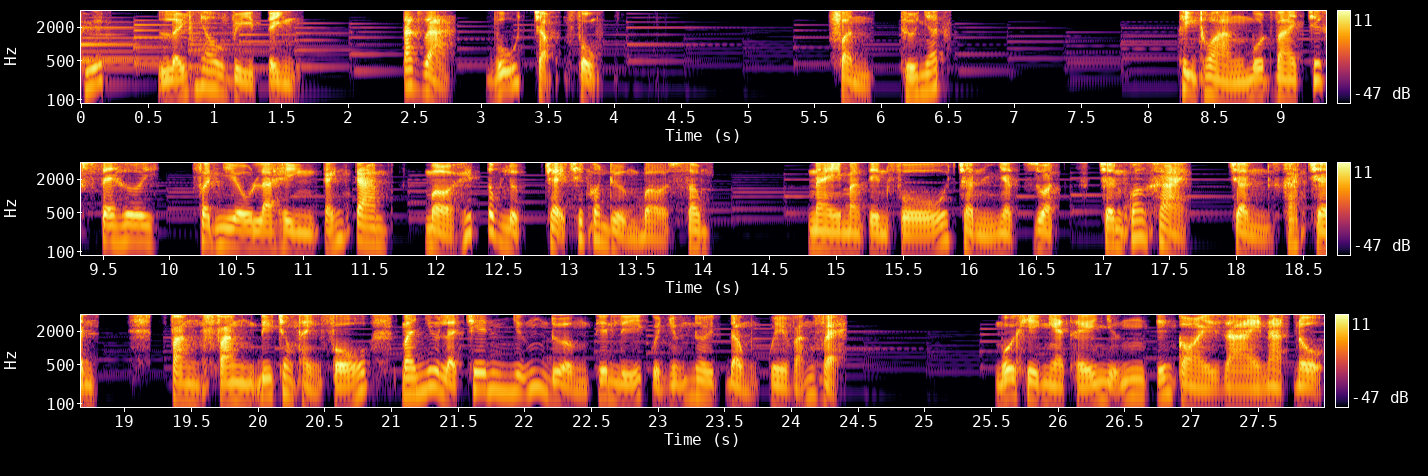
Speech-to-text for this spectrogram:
thuyết Lấy nhau vì tình. Tác giả Vũ Trọng Phụng. Phần thứ nhất. Thỉnh thoảng một vài chiếc xe hơi, Phần nhiều là hình cánh cam, Mở hết tốc lực chạy trên con đường bờ sông. Này mang tên phố Trần Nhật Duật, Trần Quang Khải, Trần Khát Chân Phăng phăng đi trong thành phố Mà như là trên những đường thiên lý Của những nơi đồng quê vắng vẻ. Mỗi khi nghe thấy những tiếng còi dài nạt nộ,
